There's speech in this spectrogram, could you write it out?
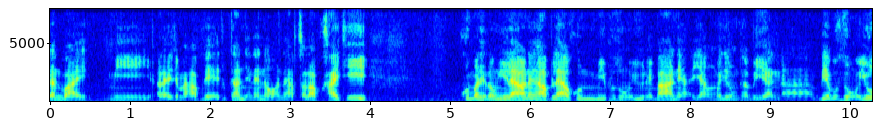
กันไว้มีอะไรจะมาอัปเดตทุกท่านอย่างแน่นอนนะครับสำหรับใครที่ คุณมาถึงตรงนี้แล้วนะครับ แล้วคุณมีผู้สูงอายุอยู่ในบ้านเนี่ยยังไม่ได้ลงทะเบียนเบี้ยผู้สูงอายุ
